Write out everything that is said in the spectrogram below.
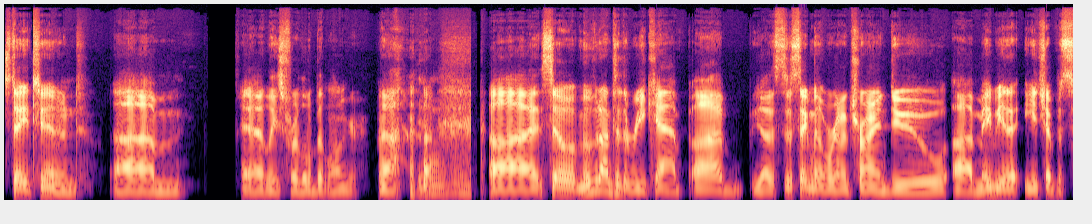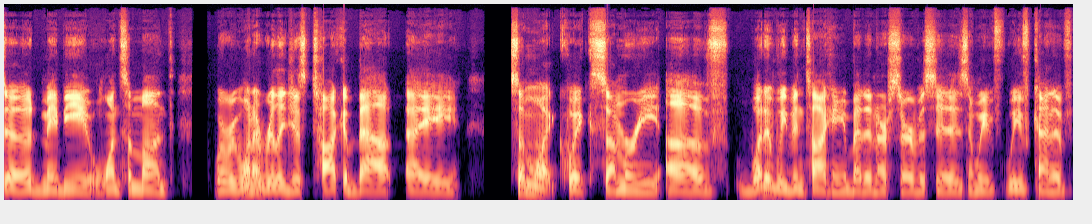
Stay tuned. Um, at least for a little bit longer. yeah. uh, so moving on to the recap. Uh, you know, this is a segment we're going to try and do uh, maybe in each episode, maybe once a month, where we want to really just talk about a somewhat quick summary of what have we been talking about in our services and we've we've kind of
